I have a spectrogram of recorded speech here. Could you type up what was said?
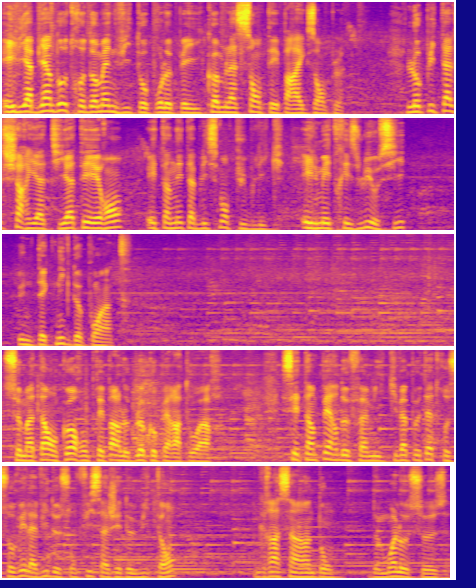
Et il y a bien d'autres domaines vitaux pour le pays, comme la santé par exemple. L'hôpital Shariati à Téhéran est un établissement public et il maîtrise lui aussi une technique de pointe. Ce matin encore, on prépare le bloc opératoire. C'est un père de famille qui va peut-être sauver la vie de son fils âgé de 8 ans grâce à un don de moelle osseuse.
